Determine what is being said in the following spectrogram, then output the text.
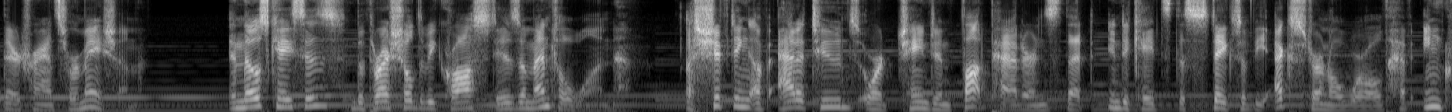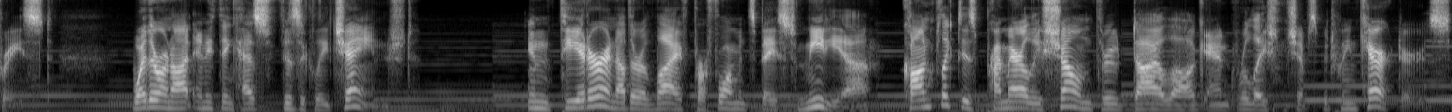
their transformation. In those cases, the threshold to be crossed is a mental one, a shifting of attitudes or change in thought patterns that indicates the stakes of the external world have increased, whether or not anything has physically changed. In theater and other live performance based media, conflict is primarily shown through dialogue and relationships between characters.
